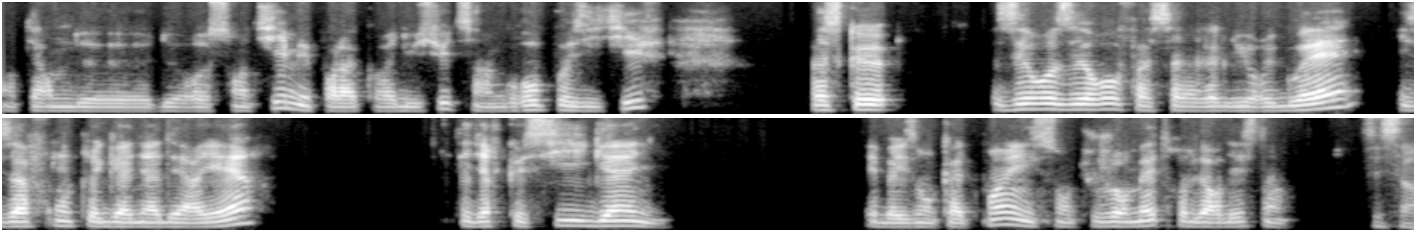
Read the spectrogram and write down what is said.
en termes de, ressenti, mais pour la Corée du Sud, c'est un gros positif parce que 0-0 face à l'Uruguay, ils affrontent le Ghana derrière. C'est-à-dire que s'ils gagnent, eh ben, ils ont 4 points et ils sont toujours maîtres de leur destin. C'est ça.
